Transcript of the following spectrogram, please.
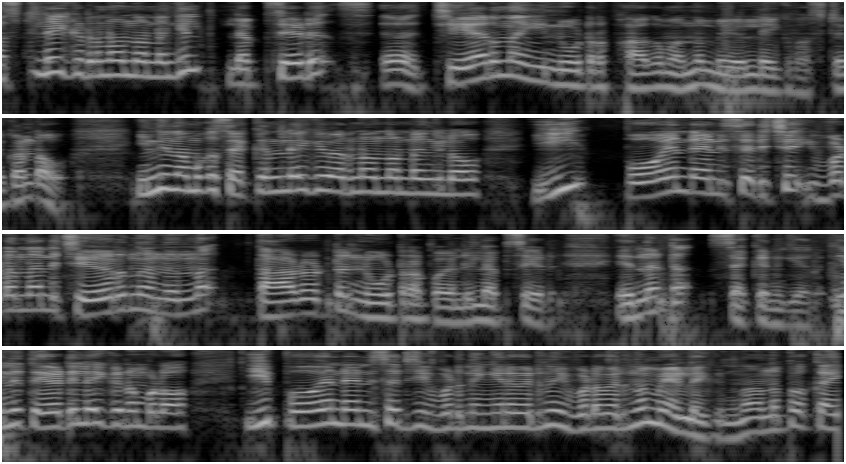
ഫസ്റ്റിലേക്ക് ഇടണമെന്നുണ്ടെങ്കിൽ ലെഫ്റ്റ് സൈഡ് ചേർന്ന ഈ ന്യൂട്രൽ ഭാഗം വന്ന് മേളിലേക്ക് ഫസ്റ്റ് കണ്ടോ? ഇനി നമുക്ക് സെക്കൻഡിലേക്ക് വരണമെന്നുണ്ടെങ്കിലോ ഈ പോയിന്റ് അനുസരിച്ച് ഇവിടെ തന്നെ ചേർന്ന് നിന്ന് താഴോട്ട് ന്യൂട്രൽ പോയിന്റ് ലെഫ്റ്റ് സൈഡ് എന്നിട്ട് സെക്കൻഡ് ഗിയർ ഇനി തേർഡിലേക്ക് ഇടുമ്പോഴോ ഈ പോയിന്റ് അനുസരിച്ച് ഇവിടെ നിന്ന് ഇങ്ങനെ വരുന്നു ഇവിടെ വരുന്നു മേളിലേക്ക് ഇടുന്നു അന്നിപ്പോൾ കൈ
